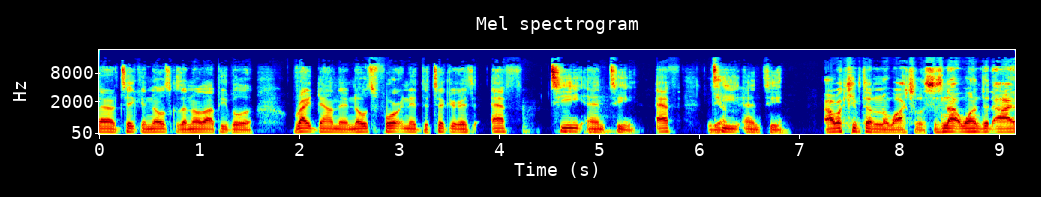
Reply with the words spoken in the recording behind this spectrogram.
are taking notes, because I know a lot of people write down their notes for it, the ticker is FTNT. FTNT. Yep. I would keep that on the watch list. It's not one that I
